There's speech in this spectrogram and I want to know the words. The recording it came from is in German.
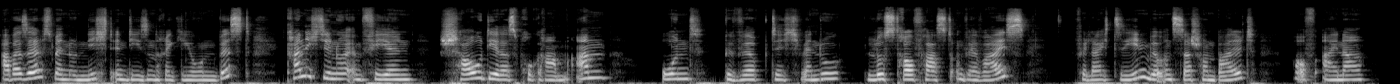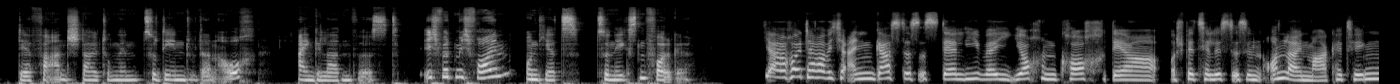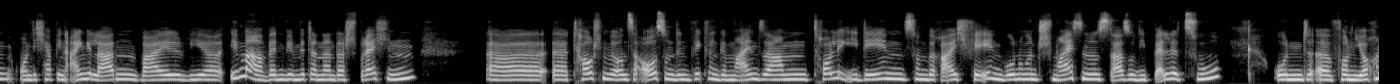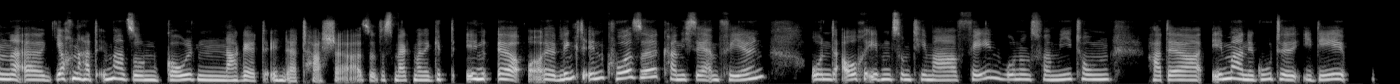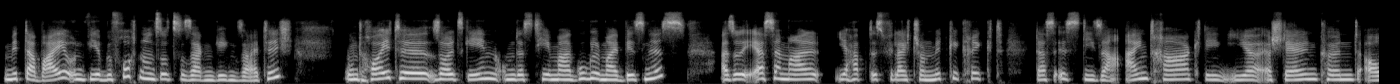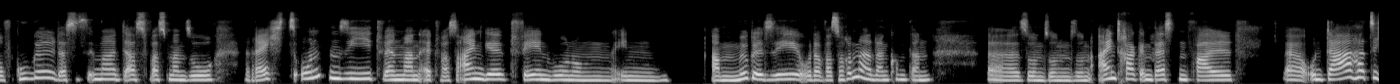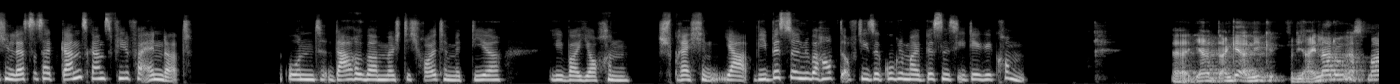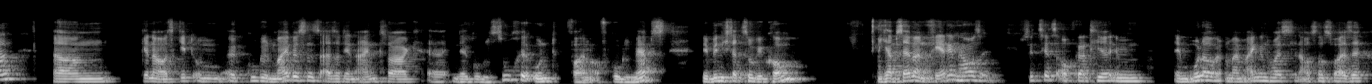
Aber selbst wenn du nicht in diesen Regionen bist, kann ich dir nur empfehlen, schau dir das Programm an und bewirb dich, wenn du Lust drauf hast. Und wer weiß, vielleicht sehen wir uns da schon bald auf einer der Veranstaltungen, zu denen du dann auch eingeladen wirst. Ich würde mich freuen und jetzt zur nächsten Folge. Ja, heute habe ich einen Gast, das ist der liebe Jochen Koch, der Spezialist ist in Online-Marketing. Und ich habe ihn eingeladen, weil wir immer, wenn wir miteinander sprechen, äh, äh, tauschen wir uns aus und entwickeln gemeinsam tolle Ideen zum Bereich Ferienwohnungen, schmeißen uns da so die Bälle zu. Und äh, von Jochen, äh, Jochen hat immer so ein Golden Nugget in der Tasche. Also das merkt man, er gibt in, äh, LinkedIn-Kurse, kann ich sehr empfehlen. Und auch eben zum Thema Ferienwohnungsvermietung hat er immer eine gute Idee mit dabei und wir befruchten uns sozusagen gegenseitig. Und heute soll es gehen um das Thema Google My Business. Also erst einmal, ihr habt es vielleicht schon mitgekriegt, das ist dieser Eintrag, den ihr erstellen könnt auf Google. Das ist immer das, was man so rechts unten sieht, wenn man etwas eingibt, Ferienwohnungen in am Müggelsee oder was auch immer, dann kommt dann äh, so, so, so ein Eintrag im besten Fall. Äh, und da hat sich in letzter Zeit ganz, ganz viel verändert. Und darüber möchte ich heute mit dir, lieber Jochen, sprechen. Ja, wie bist du denn überhaupt auf diese Google My Business Idee gekommen? Äh, ja, danke, Annik, für die Einladung erstmal. Ähm, genau, es geht um äh, Google My Business, also den Eintrag äh, in der Google-Suche und vor allem auf Google Maps. Wie bin ich dazu gekommen? Ich habe selber ein Ferienhaus, sitze jetzt auch gerade hier im im Urlaub in meinem eigenen Häuschen ausnahmsweise.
